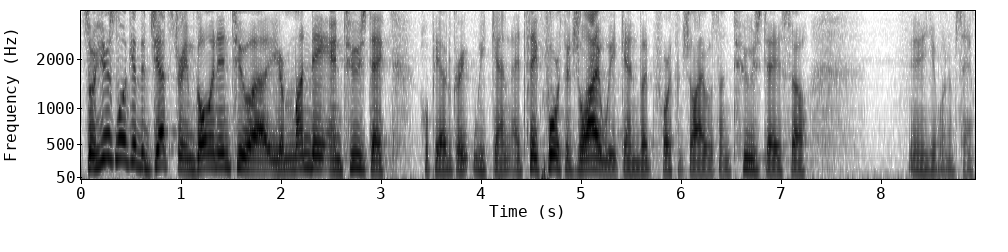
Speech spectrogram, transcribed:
So here's a look at the jet stream going into uh, your Monday and Tuesday. Hope you had a great weekend. I'd say 4th of July weekend, but 4th of July was on Tuesday, so you get what I'm saying.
